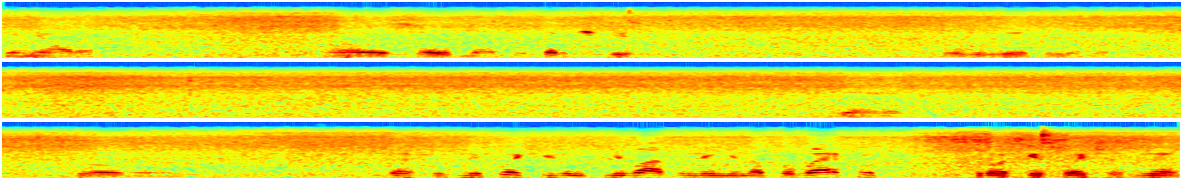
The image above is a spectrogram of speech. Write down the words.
Коняра. Але все одно, торчки. Половити його. Зараз. Те, що не хоче він плівати нині на поверхню, трохи хоче знизу.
